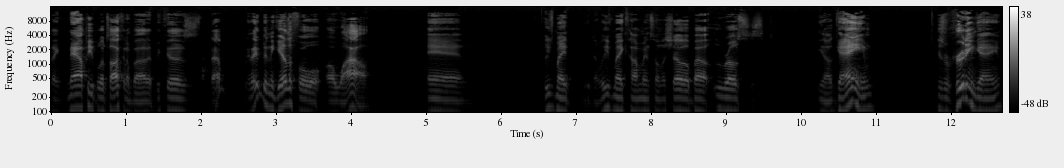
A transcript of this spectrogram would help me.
like now people are talking about it because that, I mean, they've been together for a, a while, and we've made you know, we've made comments on the show about Uros's you know game, his recruiting game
